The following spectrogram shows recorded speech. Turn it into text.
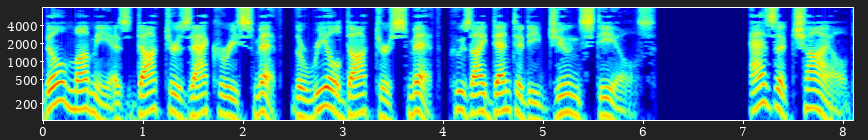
Bill Mumy as Dr. Zachary Smith, the real Dr. Smith, whose identity June steals. As a child,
